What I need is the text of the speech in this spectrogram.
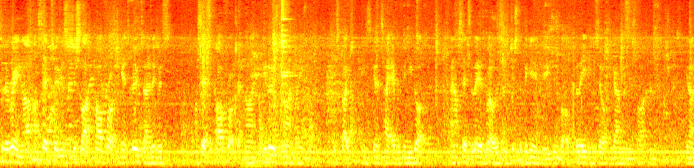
to the ring, I, I said to him, "This is just like Carl Froch against Bute," and it was. I said to Carl Froch that night, you lose tonight, mate, he's going to take everything you got." And I said to Leigh as well, "This is just the beginning for you. You just got to believe in yourself and go and win this fight." And you know,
